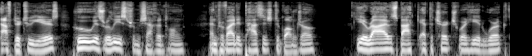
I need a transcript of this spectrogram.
After two years, Hu is released from Charenton and provided passage to Guangzhou. He arrives back at the church where he had worked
